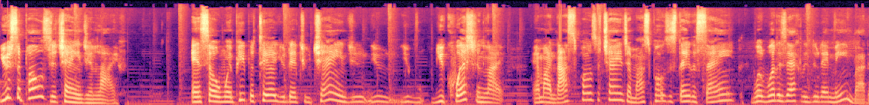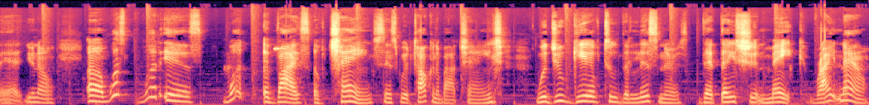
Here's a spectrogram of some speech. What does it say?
you're supposed to change in life. And so when people tell you that you change, you you you you question like, am I not supposed to change? Am I supposed to stay the same? What what exactly do they mean by that? You know, um, what's what is what advice of change, since we're talking about change, would you give to the listeners that they should make right now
